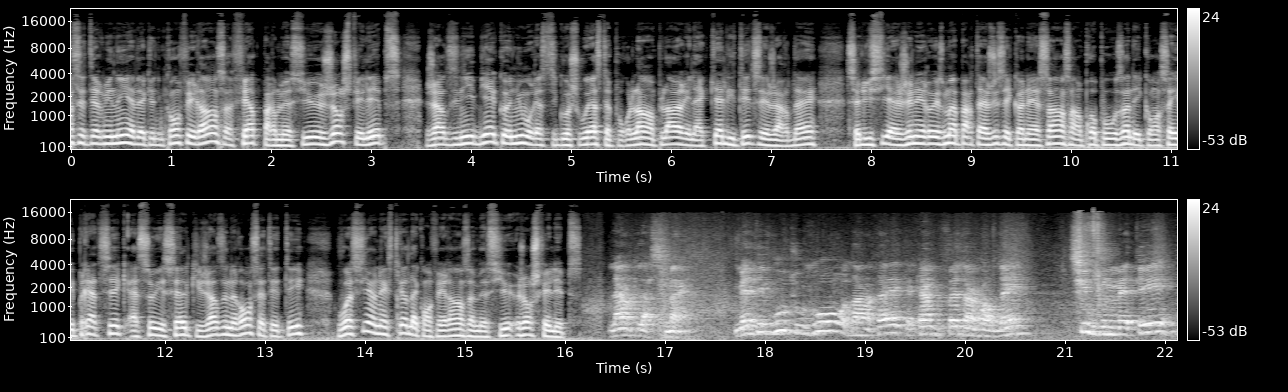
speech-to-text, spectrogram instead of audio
s'est terminé avec une conférence offerte par M. Georges Phillips, jardinier bien connu au Restigouche-Ouest pour l'ampleur et la qualité de ses jardins. Celui-ci a généreusement partagé ses connaissances en proposant des conseils pratiques à ceux et celles qui jardineront cet été. Voici un extrait de la conférence de M. Georges Phillips. L'emplacement. Mettez-vous toujours dans la tête que quand vous faites un jardin, si vous vous mettez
